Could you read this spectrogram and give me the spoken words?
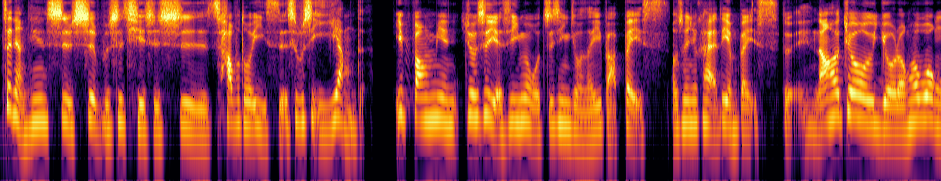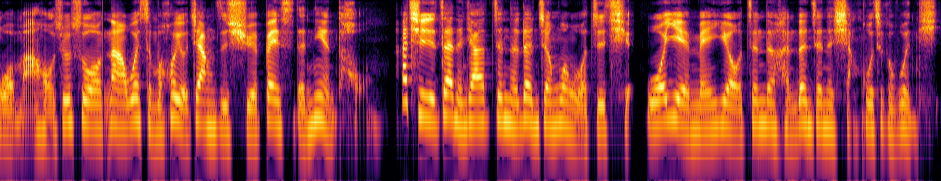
这两件事是不是其实是差不多意思，是不是一样的？一方面就是也是因为我最近有了一把贝斯，我最近就开始练贝斯，对，然后就有人会问我嘛，吼，就说那为什么会有这样子学贝斯的念头？那其实，在人家真的认真问我之前，我也没有真的很认真的想过这个问题。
